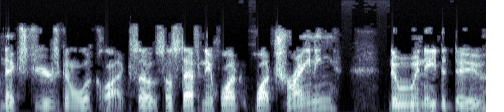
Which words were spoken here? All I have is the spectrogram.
next year is going to look like. So, so Stephanie, what what training do we need to do,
